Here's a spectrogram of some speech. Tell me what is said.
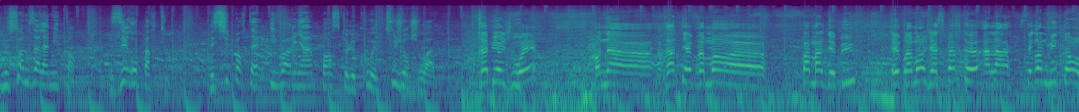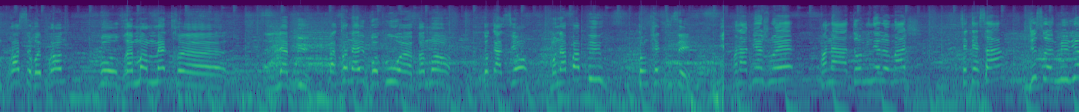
Nous sommes à la mi-temps, zéro partout. Les supporters ivoiriens pensent que le coup est toujours jouable. Très bien joué. On a raté vraiment euh, pas mal de buts. Et vraiment, j'espère qu'à la seconde mi-temps, on pourra se reprendre pour vraiment mettre euh, les buts. Parce qu'on a eu beaucoup euh, vraiment d'occasions, mais on n'a pas pu concrétiser. On a bien joué, on a dominé le match. C'était ça. Juste le milieu,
